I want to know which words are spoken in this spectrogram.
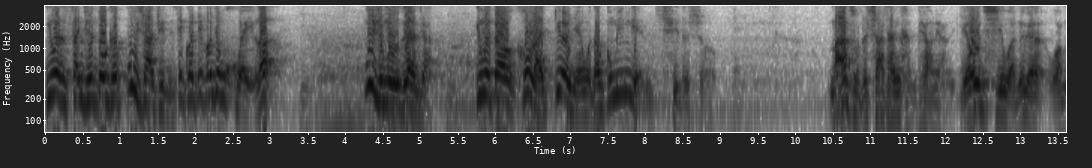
一万三千多颗布下去，你这块地方就毁了。为什么我这样讲？因为到后来第二年我到公民连去的时候，马祖的沙滩很漂亮，尤其我那个我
